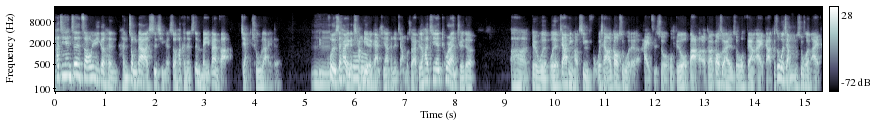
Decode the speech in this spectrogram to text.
他今天真的遭遇一个很很重大的事情的时候，他可能是没办法。讲出来的，嗯或者是他有一个强烈的感情，他可能讲不出来。比如他今天突然觉得啊，对我我的家庭好幸福，我想要告诉我的孩子说，我比如我爸好了，突然告诉孩子说我非常爱他，可是我讲不出我很爱他，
